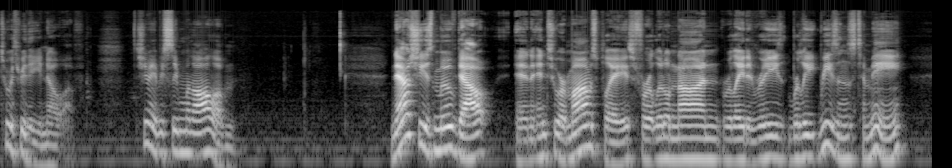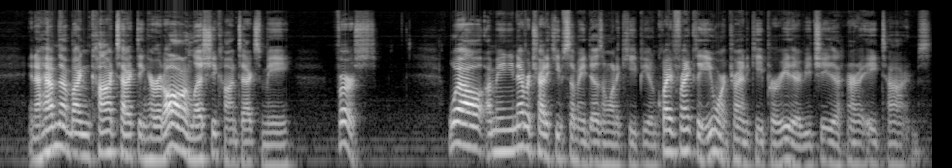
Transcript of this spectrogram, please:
two or three that you know of. She may be sleeping with all of them. Now she's moved out and into her mom's place for a little non related re- reasons to me, and I have not been contacting her at all unless she contacts me first. Well, I mean, you never try to keep somebody who doesn't want to keep you. And quite frankly, you weren't trying to keep her either if you cheated on her eight times.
